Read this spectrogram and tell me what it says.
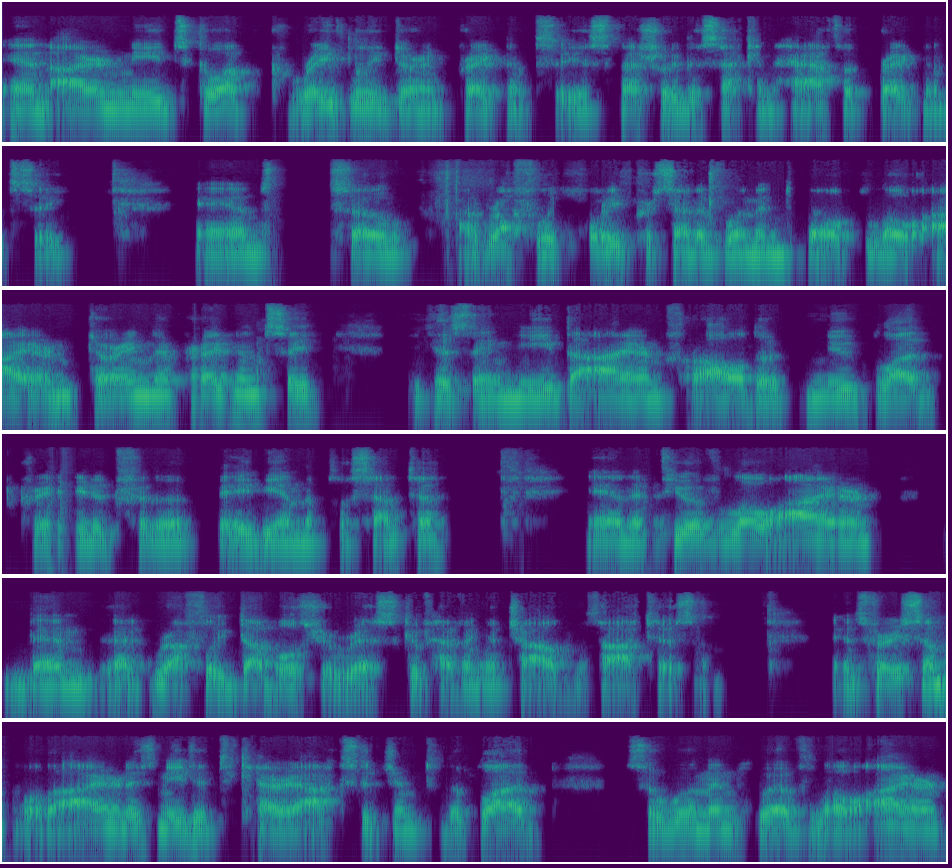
and iron needs go up greatly during pregnancy, especially the second half of pregnancy. And so, uh, roughly 40% of women develop low iron during their pregnancy because they need the iron for all the new blood created for the baby and the placenta. And if you have low iron, then that roughly doubles your risk of having a child with autism. And it's very simple. The iron is needed to carry oxygen to the blood. So women who have low iron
